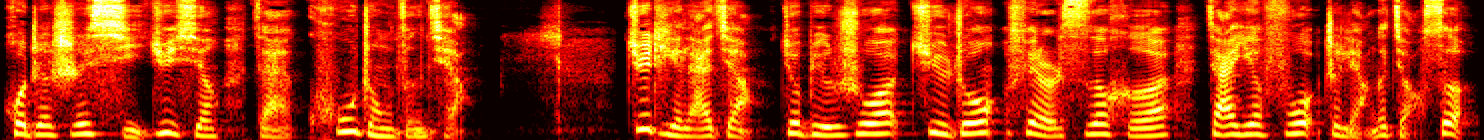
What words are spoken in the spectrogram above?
或者使喜剧性在哭中增强。具体来讲，就比如说剧中菲尔斯和加耶夫这两个角色，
